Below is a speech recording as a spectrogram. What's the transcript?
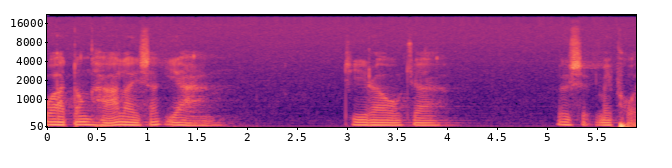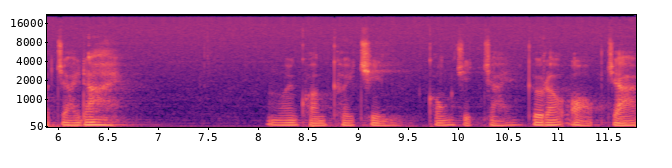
ว่าต้องหาอะไรสักอย่าง ที่เราจะรู้สึกไม่พอใจได้เหมือนความเคยชินของจิตใจ คือเราออกจาก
